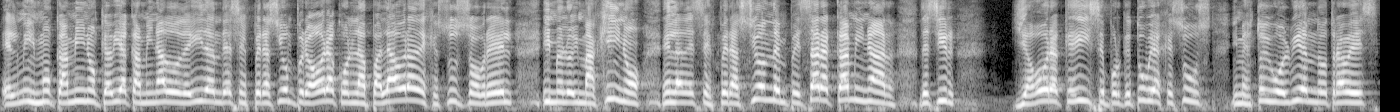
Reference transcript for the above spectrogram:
el mismo camino que había caminado de ida en desesperación, pero ahora con la palabra de Jesús sobre él. Y me lo imagino en la desesperación de empezar a caminar, decir, ¿y ahora qué hice? Porque tuve a Jesús y me estoy volviendo otra vez,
